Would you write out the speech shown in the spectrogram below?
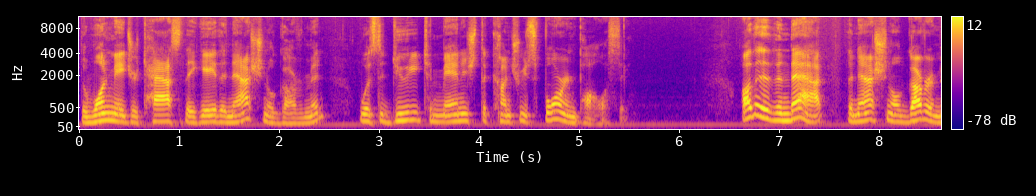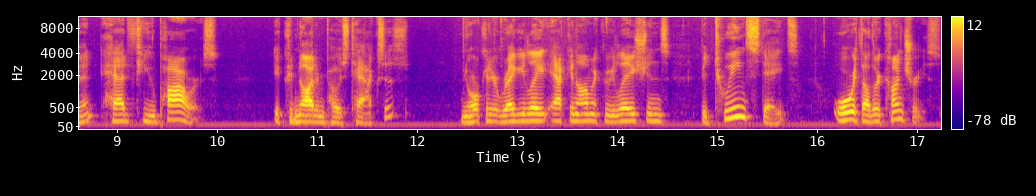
The one major task they gave the national government was the duty to manage the country's foreign policy. Other than that, the national government had few powers. It could not impose taxes, nor could it regulate economic relations between states or with other countries.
